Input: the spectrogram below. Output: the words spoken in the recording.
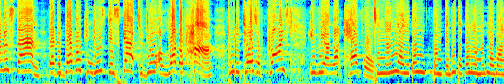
understand that the devil can use this gap to do a lot of harm to the church of Christ if we are not careful. ฉะนั้นเราจะต้องจำเป็นที่จะต้องระมัดระวัง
